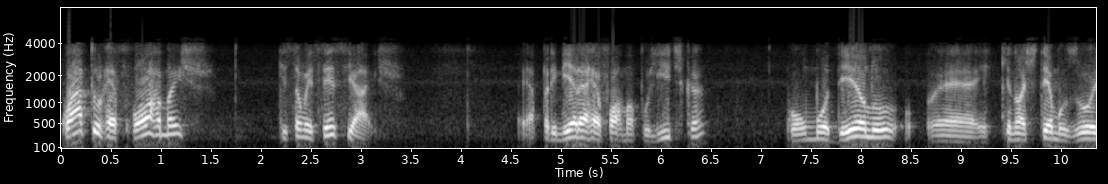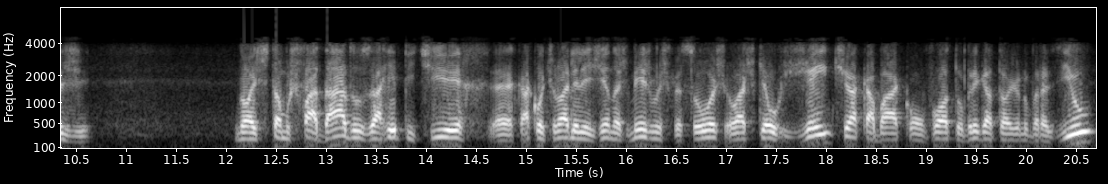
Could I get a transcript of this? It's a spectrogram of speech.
quatro reformas que são essenciais. É, a primeira é a reforma política, com o modelo é, que nós temos hoje, nós estamos fadados a repetir, é, a continuar elegendo as mesmas pessoas. Eu acho que é urgente acabar com o voto obrigatório no Brasil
